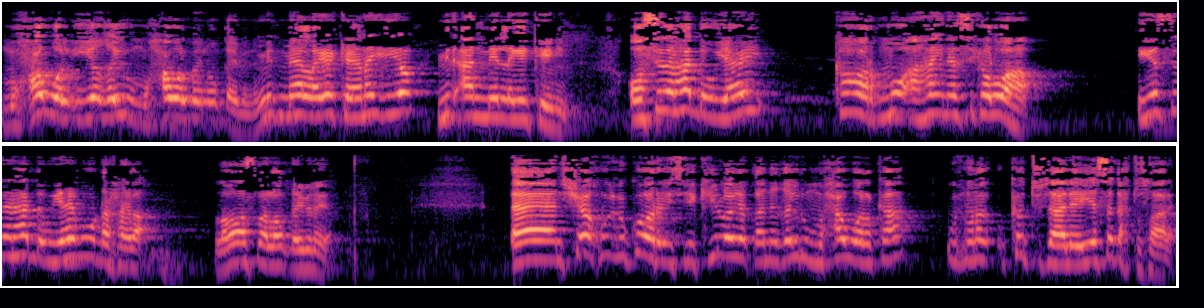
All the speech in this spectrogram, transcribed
muxawal iyo hayru muxawal baynu uqaybinay mid meel laga keenay iyo mid aan meel laga keenin. Oo sidan hadda uu yahay ka hor muu ahayna si kalu ahaa iyo sidan hadda uu yahay buu dhashayba labadaas baa loo qaybinaya sheekhu wuxuu ku horreysiyey kii loo yaqaanay hayru wuxuuna ka tusaaleeyey saddex tusaale.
